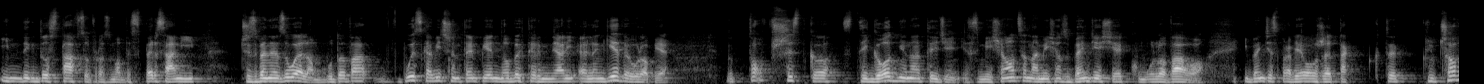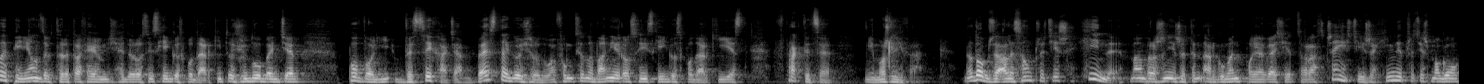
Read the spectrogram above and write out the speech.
innych dostawców, rozmowy z Persami czy z Wenezuelą, budowa w błyskawicznym tempie nowych terminali LNG w Europie. No to wszystko z tygodnia na tydzień, z miesiąca na miesiąc będzie się kumulowało i będzie sprawiało, że tak, te kluczowe pieniądze, które trafiają dzisiaj do rosyjskiej gospodarki, to źródło będzie powoli wysychać, a bez tego źródła funkcjonowanie rosyjskiej gospodarki jest w praktyce niemożliwe. No dobrze, ale są przecież Chiny. Mam wrażenie, że ten argument pojawia się coraz częściej, że Chiny przecież mogą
